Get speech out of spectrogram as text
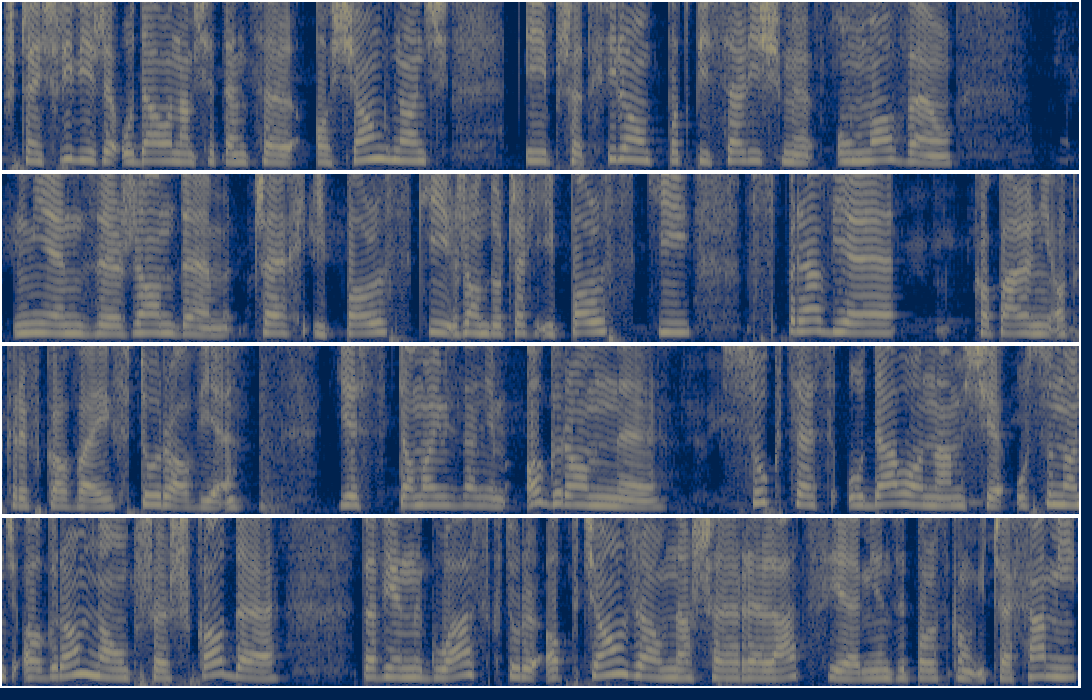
szczęśliwi, że udało nam się ten cel osiągnąć i przed chwilą podpisaliśmy umowę między rządem Czech i Polski, rządu Czech i Polski w sprawie kopalni odkrywkowej w Turowie. Jest to moim zdaniem ogromny sukces. Udało nam się usunąć ogromną przeszkodę, pewien głaz, który obciążał nasze relacje między Polską i Czechami.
